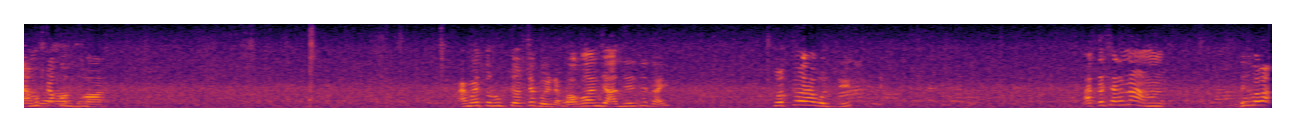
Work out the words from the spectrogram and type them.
চামচটা খুব ধর। আমি তো রূপচর্চা করি না ভগবান যা দিয়েছে তাই। সত্যি কথা বলছি। আর তাছাড়া না দেখো বাবা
